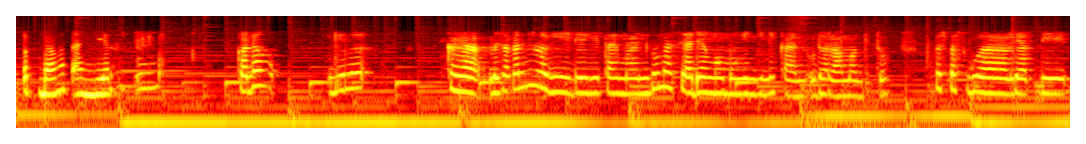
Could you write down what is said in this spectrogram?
cepet banget anjir. Mm. kadang gila. Kayak misalkan ini lagi di timeline gue masih ada yang ngomongin gini kan udah lama gitu. Terus pas gue lihat di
